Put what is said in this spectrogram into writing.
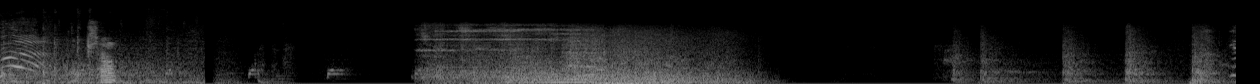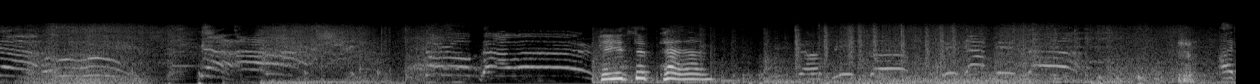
Ah! Pizza time! We got pizza! We got pizza! I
